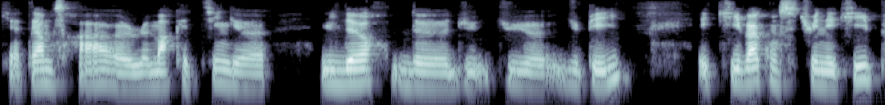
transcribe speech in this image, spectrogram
qui à terme sera le marketing leader de, du, du, pays et qui va constituer une équipe.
